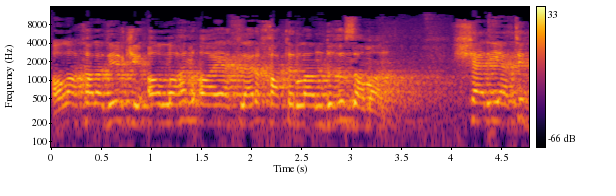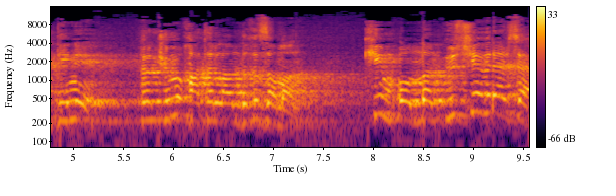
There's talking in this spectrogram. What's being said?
Allah Teala deyir ki, Allahın ayətləri xatırlandığı zaman, şəriəti, dini, hökmü xatırlandığı zaman kim ondan üz çevirərsə,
